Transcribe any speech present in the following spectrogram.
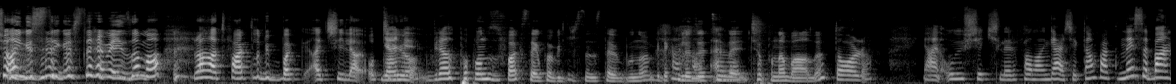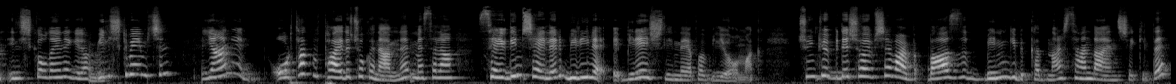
Şu an size gösteremeyiz ama rahat farklı bir bak açıyla oturuyor. Yani biraz poponuz ufaksa yapabilirsiniz tabii bunu. Bir de klozetin de evet. çapına bağlı. Doğru. Yani uyuş şekilleri falan gerçekten farklı. Neyse ben ilişki olayına geliyorum. Evet. İlişki benim için yani ortak bir payda çok önemli. Mesela sevdiğim şeyleri biriyle biri eşliğinde yapabiliyor olmak. Çünkü bir de şöyle bir şey var. Bazı benim gibi kadınlar sen de aynı şekilde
